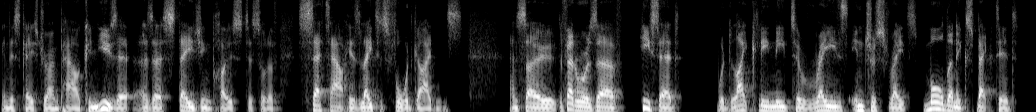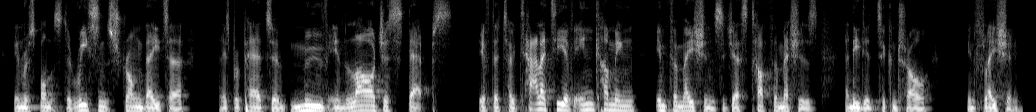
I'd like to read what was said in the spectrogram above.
in this case, Jerome Powell, can use it as a staging post to sort of set out his latest forward guidance. And so the Federal Reserve, he said, would likely need to raise interest rates more than expected in response to recent strong data and is prepared to move in larger steps if the totality of incoming information suggests tougher measures are needed to control inflation.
